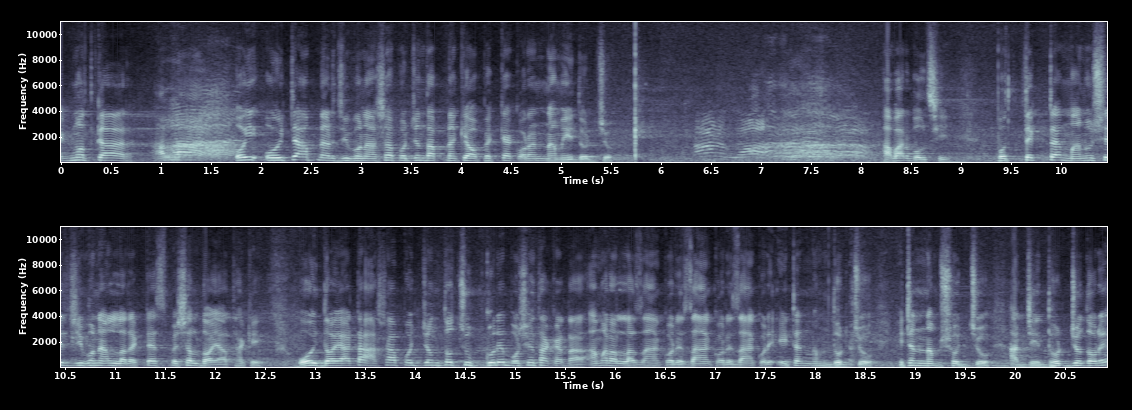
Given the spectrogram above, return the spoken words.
একমতকার আল্লাহ। ওই ওইটা আপনার জীবনে আসা পর্যন্ত আপনাকে অপেক্ষা করার নামেই ধৈর্য। আবার বলছি প্রত্যেকটা মানুষের জীবনে আল্লাহর একটা স্পেশাল দয়া থাকে। ওই দয়াটা আসা পর্যন্ত চুপ করে বসে থাকাটা আমার আল্লাহ যা করে যা করে যা করে এটার নাম ধৈর্য এটার নাম সহ্য। আর যে ধৈর্য ধরে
